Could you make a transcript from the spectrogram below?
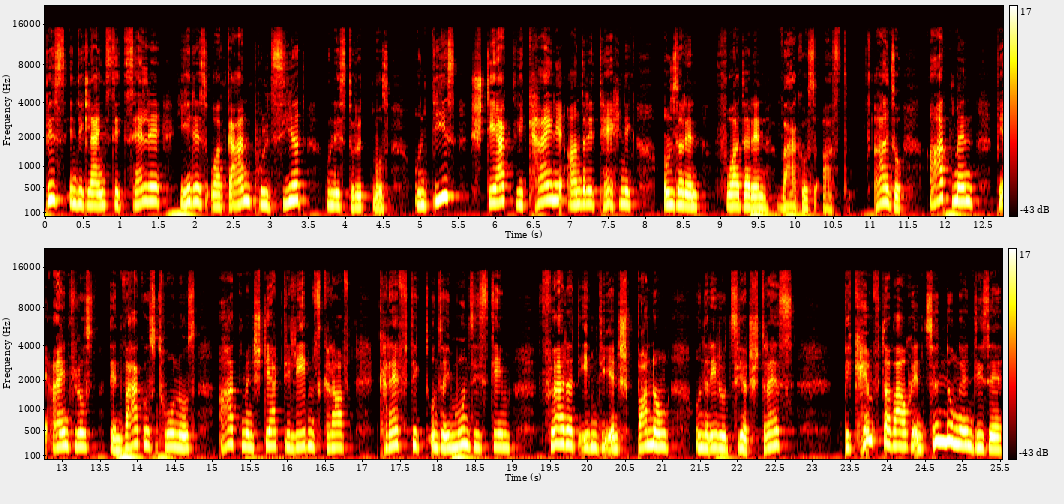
bis in die kleinste Zelle, jedes Organ pulsiert und ist Rhythmus. Und dies stärkt wie keine andere Technik unseren vorderen Vagusast. Also Atmen beeinflusst den Vagustonus, Atmen stärkt die Lebenskraft, kräftigt unser Immunsystem, fördert eben die Entspannung und reduziert Stress, bekämpft aber auch Entzündungen, diese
